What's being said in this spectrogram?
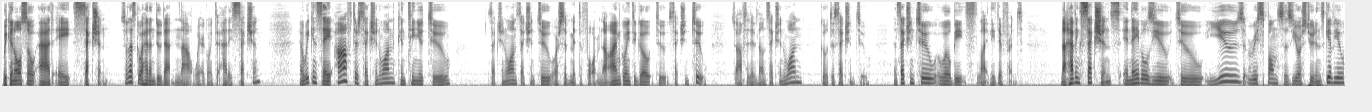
We can also add a section. So let's go ahead and do that now. We're going to add a section and we can say after section 1 continue to section 1, section 2 or submit the form. Now I'm going to go to section 2. So after they've done section 1 go to section 2 and section 2 will be slightly different. Now having sections enables you to use responses your students give you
